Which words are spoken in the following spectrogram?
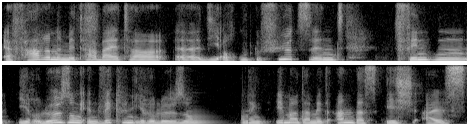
erfahrene Mitarbeiter, äh, die auch gut geführt sind, finden ihre Lösung, entwickeln ihre Lösung fängt immer damit an, dass ich als,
